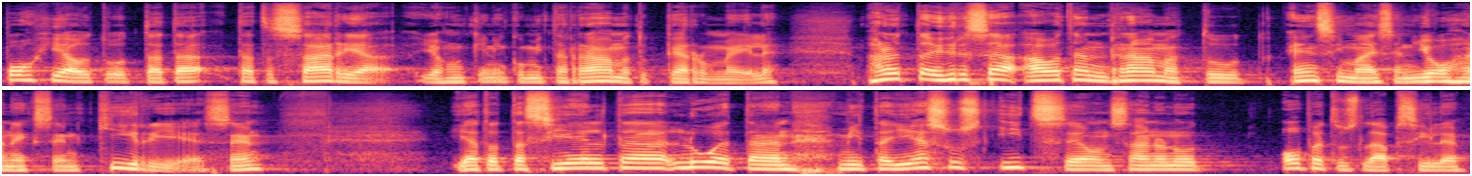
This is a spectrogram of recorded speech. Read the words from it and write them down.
pohjautua tätä, tätä sarjaa johonkin, niin kuin mitä Raamattu kerro meille. Mä haluan, että yhdessä avataan Raamattu ensimmäisen Johanneksen kirjeeseen. Ja tota, sieltä luetaan, mitä Jeesus itse on sanonut opetuslapsille.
